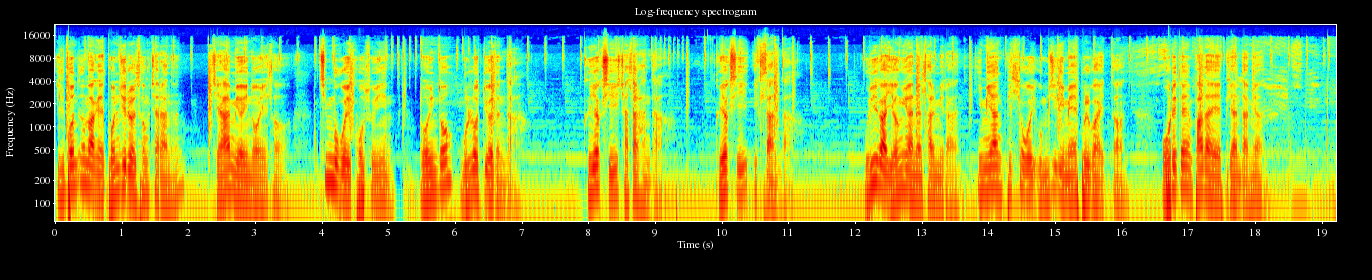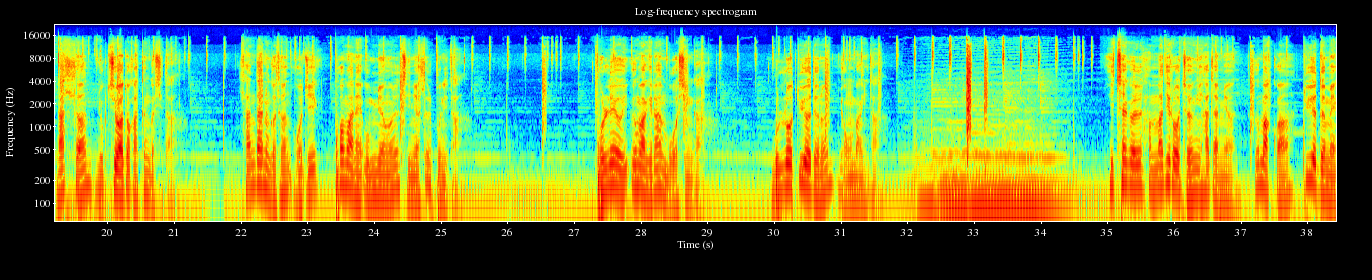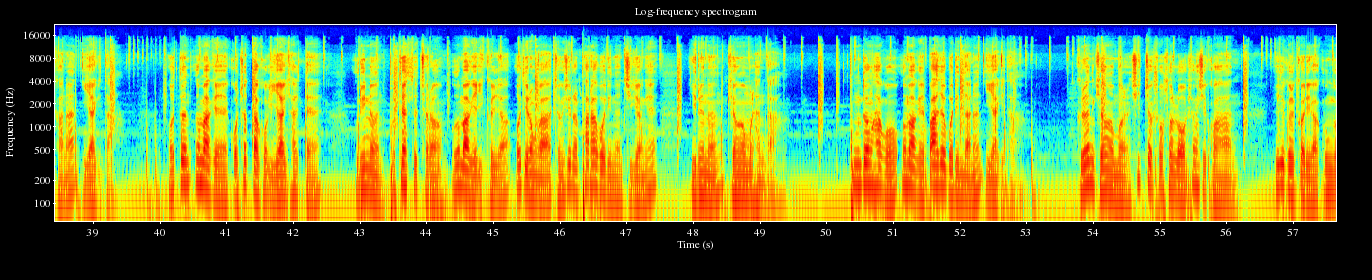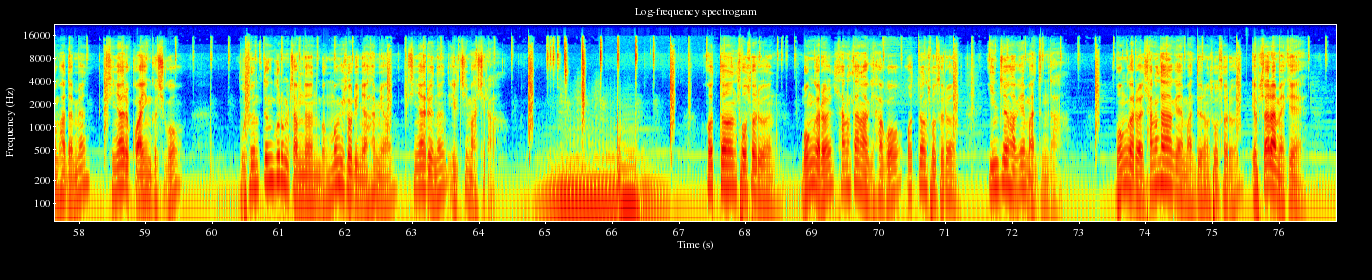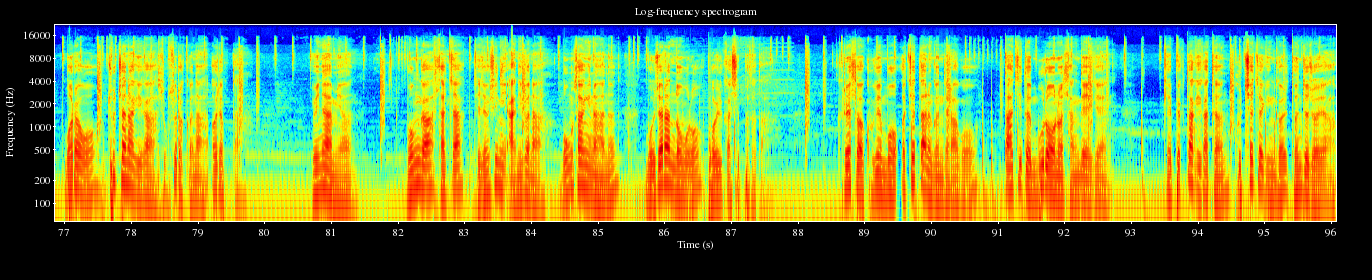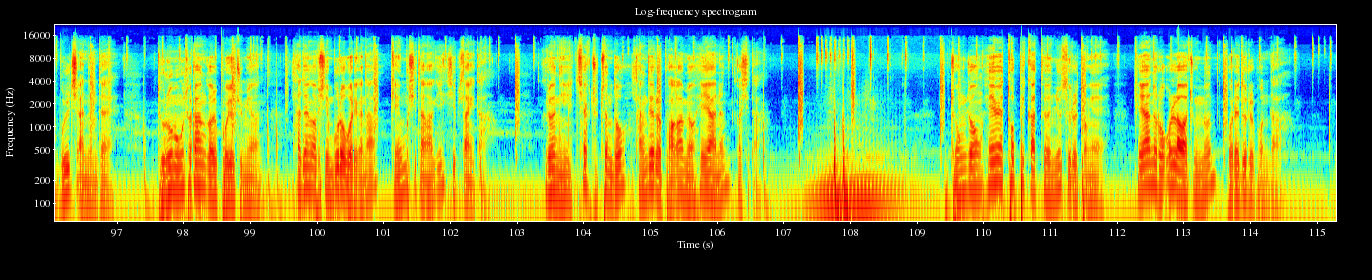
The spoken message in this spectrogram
일본 음악의 본질을 성찰하는 제아미의 노에서 침묵의 고수인 노인도 물로 뛰어든다. 그 역시 자살한다. 그 역시 익사한다. 우리가 영위하는 삶이란 희미한 빗속의 움직임에 불과했던 오래된 바다에 비한다면 낯선 육지와도 같은 것이다. 산다는 것은 오직 포만의 운명을 지녔을 뿐이다. 본래의 음악이란 무엇인가? 물로 뛰어드는 욕망이다. 이 책을 한마디로 정의하자면 음악과 뛰어듦에 관한 이야기다. 어떤 음악에 꽂혔다고 이야기할 때 우리는 부테스처럼 음악에 이끌려 어디론가 정신을 팔아버리는 지경에 이르는 경험을 한다. 풍덩하고 음악에 빠져버린다는 이야기다. 그런 경험을 시적 소설로 형식화한 읽을 거리가 궁금하다면 키냐르과인 것이고 무슨 뜬구름 잡는 멍멍이 소리냐 하면 키냐르는 읽지 마시라. 어떤 소설은 뭔가를 상상하게 하고 어떤 소설은 인정하게 만든다. 뭔가를 상상하게 만드는 소설은 옆 사람에게 뭐라고 추천하기가 쑥스럽거나 어렵다. 왜냐하면 뭔가 살짝 제정신이 아니거나 몽상이나 하는 모자란 놈으로 보일까 싶어서다. 그래서 그게 뭐 어쨌다는 건데라고 따지듯 물어오는 상대에겐 개벽다기 같은 구체적인 걸 던져줘야 물지 않는데 두루뭉술한 걸 보여주면 사정없이 물어버리거나 개무시당하기 십상이다. 그러니 책 추천도 상대를 봐가며 해야 하는 것이다. 종종 해외 토픽 같은 뉴스를 통해 해안으로 올라와 죽는 고래들을 본다.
